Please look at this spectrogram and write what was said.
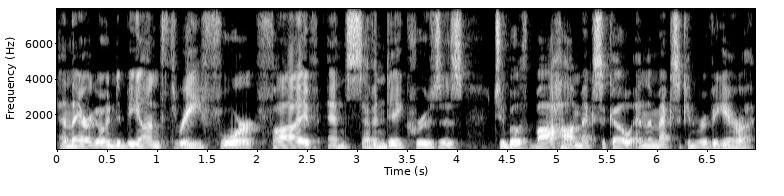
and they are going to be on three, four, five, and seven day cruises to both Baja, Mexico, and the Mexican Riviera.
